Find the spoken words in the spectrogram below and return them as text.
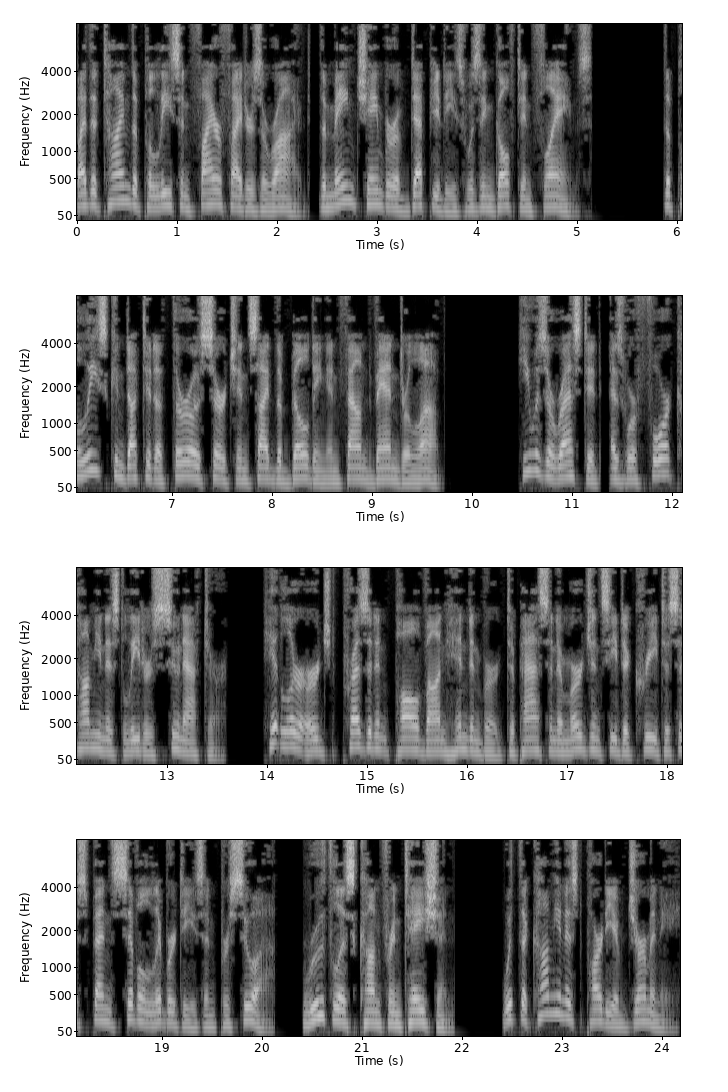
By the time the police and firefighters arrived, the main chamber of deputies was engulfed in flames. The police conducted a thorough search inside the building and found van der Lubbe. He was arrested, as were four communist leaders soon after. Hitler urged President Paul von Hindenburg to pass an emergency decree to suspend civil liberties and pursue a «ruthless confrontation» with the Communist Party of Germany.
